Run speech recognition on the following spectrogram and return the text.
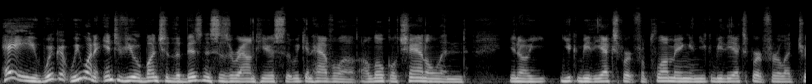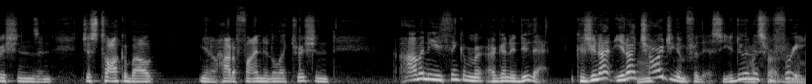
hey, we're, we want to interview a bunch of the businesses around here so that we can have a, a local channel and, you know, you, you can be the expert for plumbing and you can be the expert for electricians and just talk about, you know, how to find an electrician. How many do you think are, are going to do that? Because you're not you're not mm-hmm. charging them for this. You're doing this for free.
